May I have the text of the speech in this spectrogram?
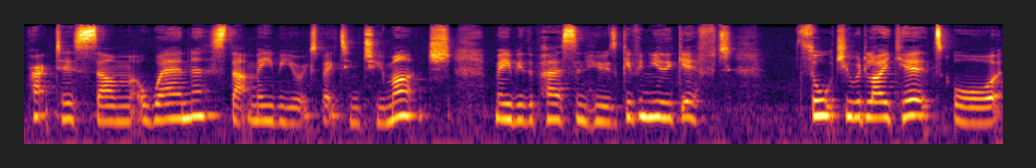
Practice some awareness that maybe you're expecting too much. Maybe the person who's given you the gift thought you would like it or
